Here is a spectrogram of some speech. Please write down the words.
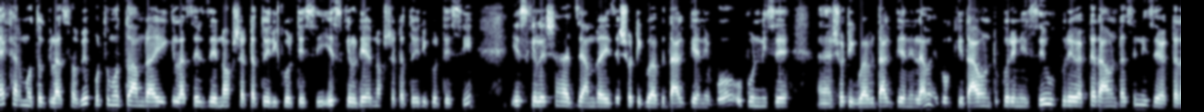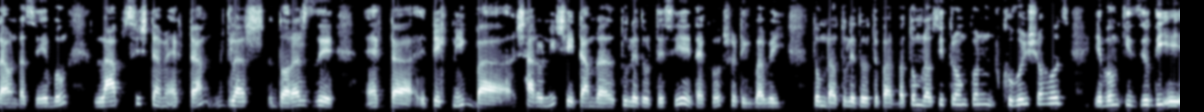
দেখার মতো গ্লাস হবে। প্রথমত আমরা এই গ্লাসের যে নকশাটা তৈরি করতেছি, স্কেল দিয়ে নকশাটা তৈরি করতেছি। স্কেলের সাহায্যে আমরা এই যে সঠিকভাবে দাগ দিয়ে নেব। উপর নিচে সঠিকভাবে দাগ দিয়ে নিলাম এবং কি রাউন্ড করে নিচ্ছি উপরেও একটা রাউন্ড আছে, নিচেও একটা রাউন্ড আছে এবং লাভ সিস্টেম একটা গ্লাস ধরার যে একটা টেকনিক বা সারণী, সেটা আমরা তুলে ধরতেছি। এই দেখো, সঠিকভাবেই তোমরাও তুলে ধরতে পারবা। তোমরাও চিত্র অঙ্কন খুবই সহজ এবং কি যদি এই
